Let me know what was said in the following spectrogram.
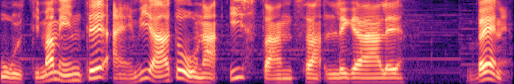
Ultimamente ha inviato una istanza legale. Bene,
